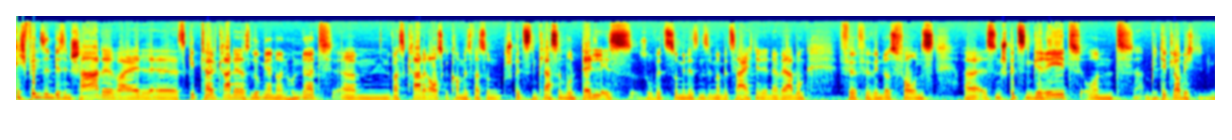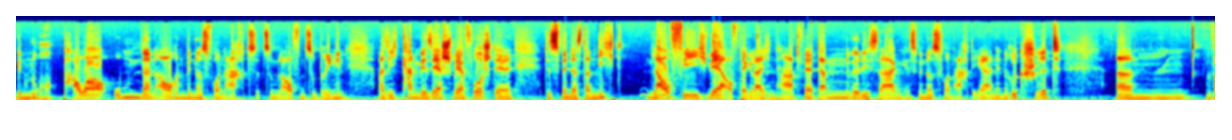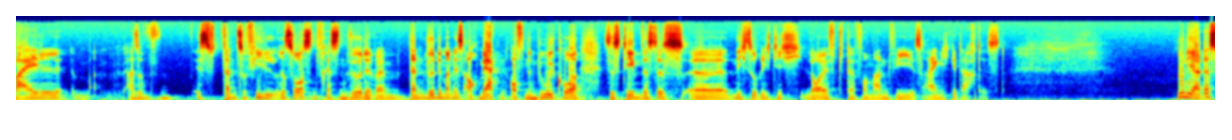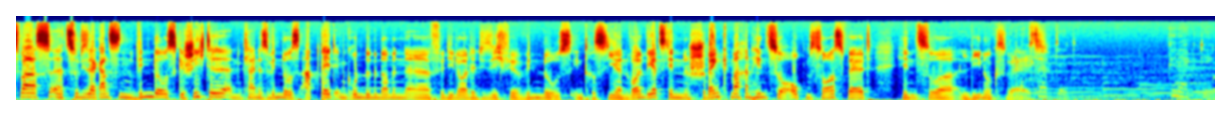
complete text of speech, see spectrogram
ich finde es ein bisschen schade, weil äh, es gibt halt gerade das Lumia 900, ähm, was gerade rausgekommen ist, was so ein Spitzenklasse-Modell ist, so wird es zumindest immer bezeichnet in der Werbung für, für Windows Phones. Äh, ist ein Spitzengerät und bietet, glaube ich, genug Power, um dann auch ein Windows Phone 8 zum Laufen zu bringen. Also ich kann mir sehr schwer vorstellen, dass wenn das dann nicht lauffähig wäre auf der gleichen Hardware, dann würde ich sagen, ist Windows Phone 8 eher ein Rückschritt ähm, weil also es dann zu viel Ressourcen fressen würde, weil dann würde man es auch merken auf einem Dual-Core-System, dass das äh, nicht so richtig läuft, performant, wie es eigentlich gedacht ist. Nun ja, das war's äh, zu dieser ganzen Windows-Geschichte. Ein kleines Windows-Update im Grunde genommen äh, für die Leute, die sich für Windows interessieren. Wollen wir jetzt den Schwenk machen hin zur Open-Source-Welt, hin zur Linux-Welt? Accepted. Connecting.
